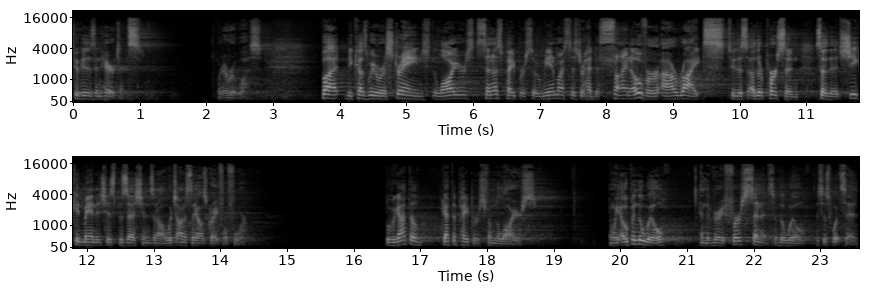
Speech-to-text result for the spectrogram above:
to his inheritance, whatever it was. But because we were estranged, the lawyers sent us papers, so me and my sister had to sign over our rights to this other person so that she could manage his possessions and all, which honestly I was grateful for. But we got the, got the papers from the lawyers, and we opened the will, and the very first sentence of the will, this is what said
